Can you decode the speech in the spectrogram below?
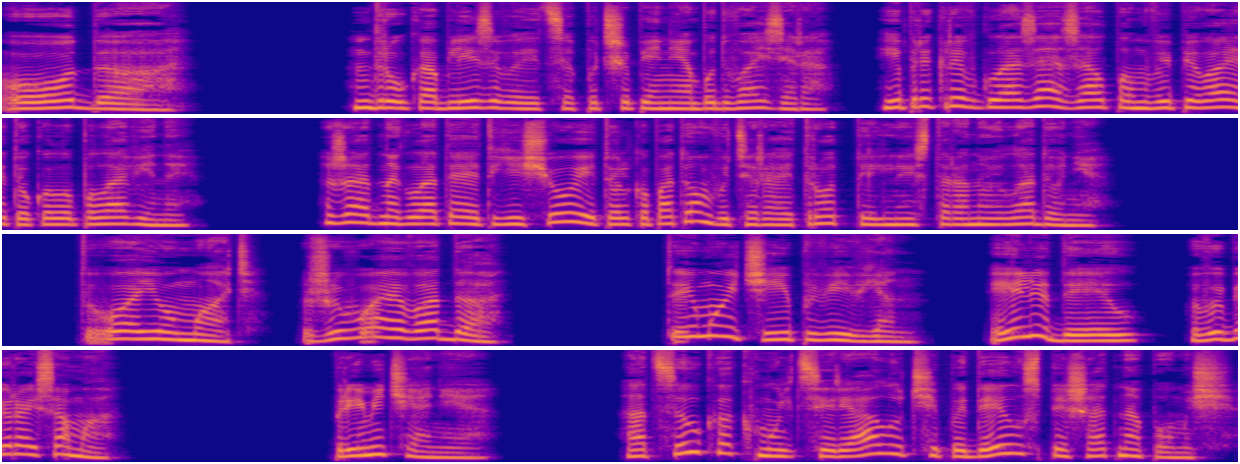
«О, да». Друг облизывается под шипение Будвайзера и, прикрыв глаза, залпом выпивает около половины. Жадно глотает еще и только потом вытирает рот тыльной стороной ладони. Твою мать, живая вода. Ты мой чип, Вивьен. Или Дейл. Выбирай сама. Примечание. Отсылка к мультсериалу «Чип и Дейл спешат на помощь».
